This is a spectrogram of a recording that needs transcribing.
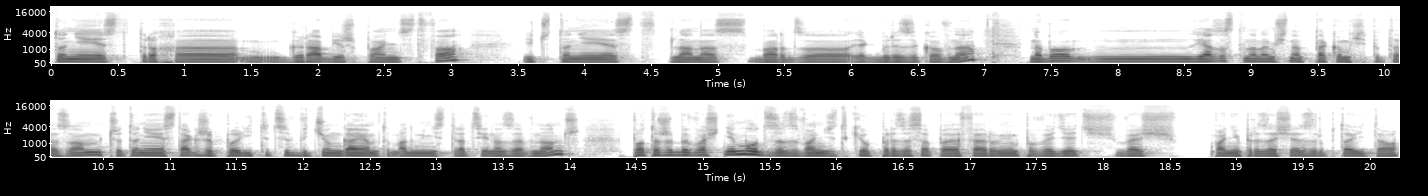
to nie jest trochę grabież państwa? i czy to nie jest dla nas bardzo jakby ryzykowne. No bo mm, ja zastanawiam się nad taką hipotezą, czy to nie jest tak, że politycy wyciągają tę administrację na zewnątrz po to, żeby właśnie móc zadzwonić do takiego prezesa PFR-u i mu powiedzieć weź panie prezesie, zrób to i to.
